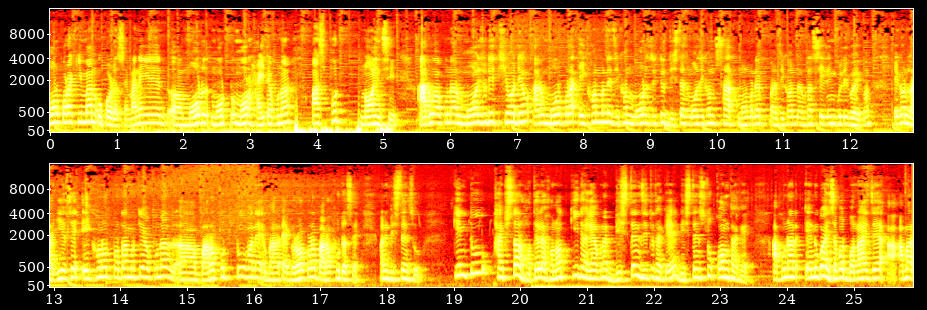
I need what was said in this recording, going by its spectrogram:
মোৰ পৰা কিমান ওপৰত আছে? মানে মোৰ মোৰটো মোৰ হাইট আপোনাৰ পাঁচ ফুট ন ইঞ্চি। আৰু আপোনাৰ মই যদি থিয় দিওঁ আৰু মোৰ পৰা এইখন মানে যিখন মোৰ যিটো ডিষ্টেঞ্চ মোৰ যিখন চাট মোৰ মানে যিখন আপোনাৰ চিলিং বুলি কয় এইখন এইখন লাগি আছে এইখনত মোটামুটি আপোনাৰ বাৰ ফুটটো মানে এঘাৰৰ পৰা বাৰ ফুট আছে মানে ডিষ্টেঞ্চটো কিন্তু ফাইভ ষ্টাৰ হোটেল এখনত কি থাকে আপোনাৰ ডিষ্টেঞ্চ যিটো থাকে ডিষ্টেঞ্চটো কম থাকে। আপোনাৰ এনেকুৱা হিচাপত বনায় যে আমাৰ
